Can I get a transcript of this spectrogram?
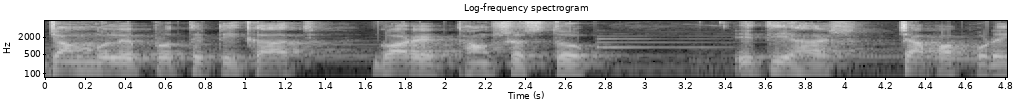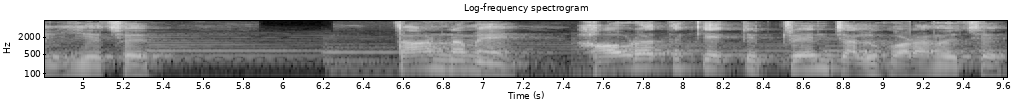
জঙ্গলের প্রতিটি গাছ, গড়ের ধ্বংসস্তূপ। ইতিহাস চাপা পড়ে গিয়েছে। তার নামে হাওড়া থেকে একটি ট্রেন চালু করা হয়েছে,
